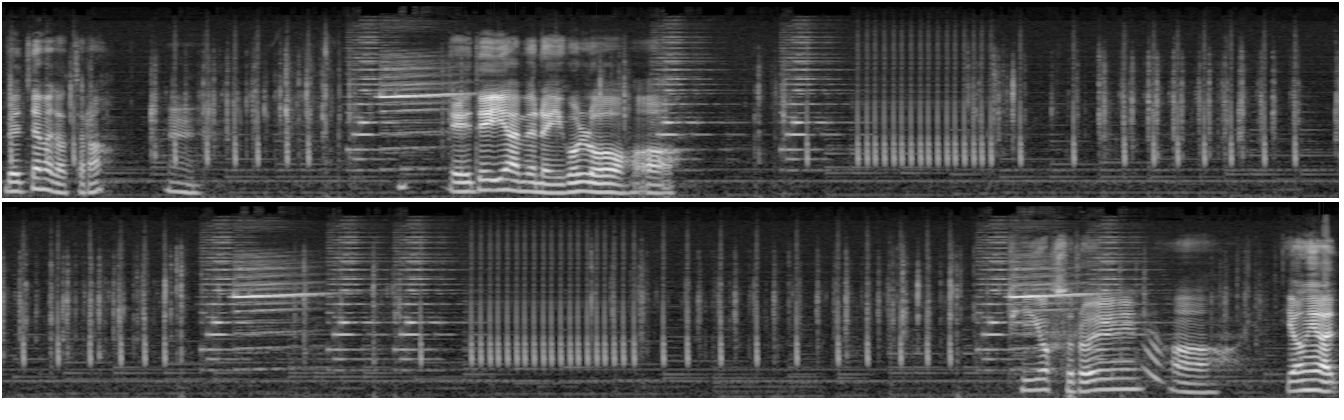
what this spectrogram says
몇 대 맞았더라? 음. 4대 2 하면은 이걸로 어 피격수를 어 0해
